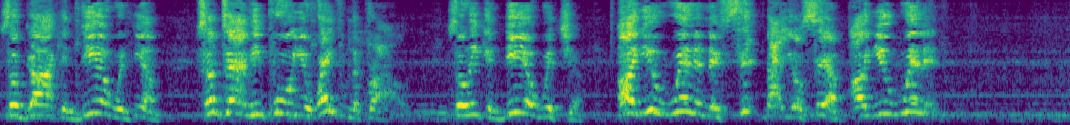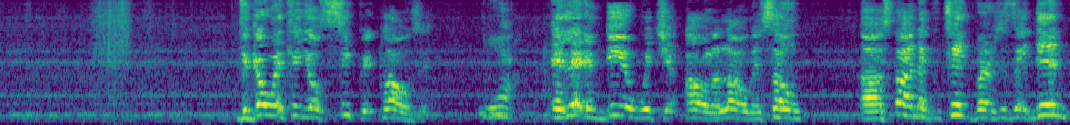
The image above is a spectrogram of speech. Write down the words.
so God can deal with him. Sometimes he pull you away from the crowd so he can deal with you. Are you willing to sit by yourself? Are you willing to go into your secret closet Yeah. and let him deal with you all alone? And so, uh, starting at the 10th verse, it says, Then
